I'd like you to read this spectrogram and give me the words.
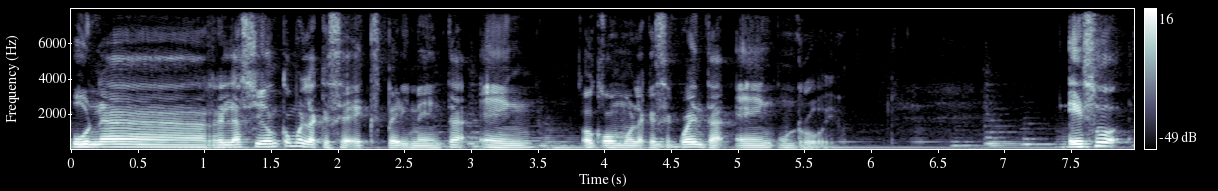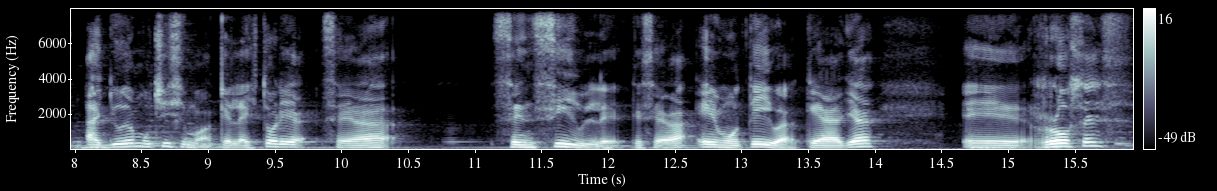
una relación como la que se experimenta en, o como la que se cuenta en Un Rubio. Eso ayuda muchísimo a que la historia sea sensible, que sea emotiva, que haya eh, roces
